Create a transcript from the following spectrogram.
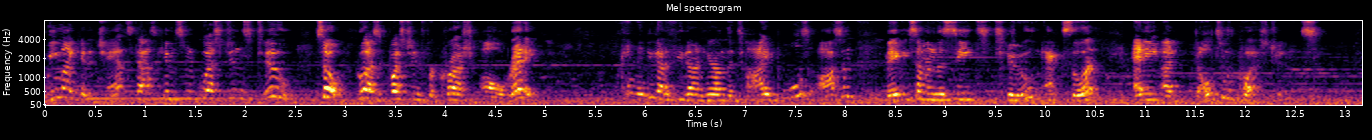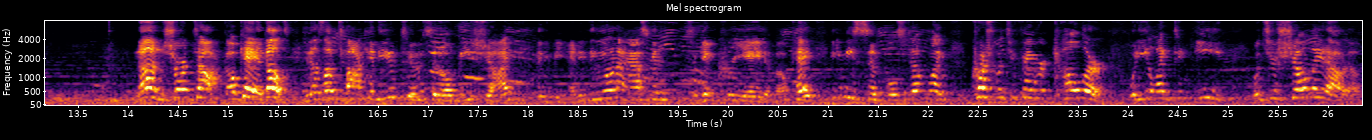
we might get a chance to ask him some questions too. So, who has a question for Crush already? Okay, maybe you got a few down here on the tide pools. Awesome. Maybe some in the seats too. Excellent. Any adults with questions? None. Short talk. Okay, adults. He does love talking to you too, so don't be shy. There can be anything you want to ask him, so get creative, okay? It can be simple stuff like, Crush, what's your favorite color? What do you like to eat? What's your shell made out of?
